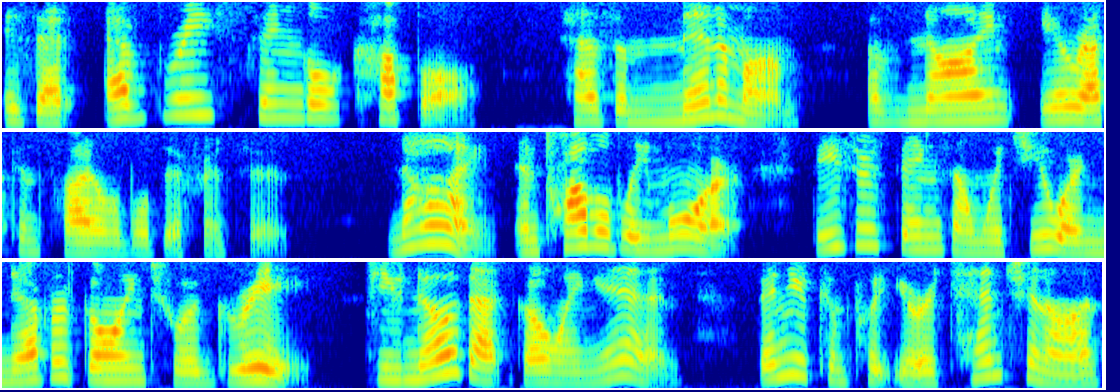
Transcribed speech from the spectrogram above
is that every single couple has a minimum of 9 irreconcilable differences. 9 and probably more. These are things on which you are never going to agree. If you know that going in, then you can put your attention on,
